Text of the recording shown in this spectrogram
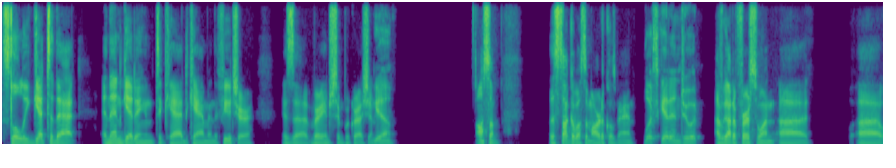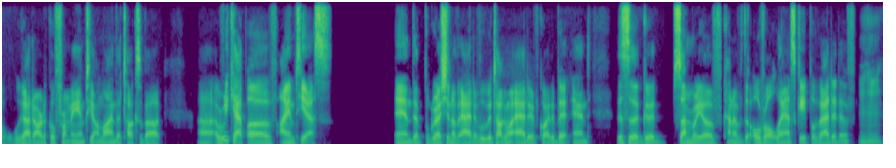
slowly get to that and then getting into CAD CAM in the future is a very interesting progression. Yeah. Awesome. Let's talk about some articles, man. Let's get into it. I've got a first one. Uh, uh, we got an article from AMT Online that talks about uh, a recap of IMTS and the progression of additive. We've been talking about additive quite a bit, and this is a good summary of kind of the overall landscape of additive. hmm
